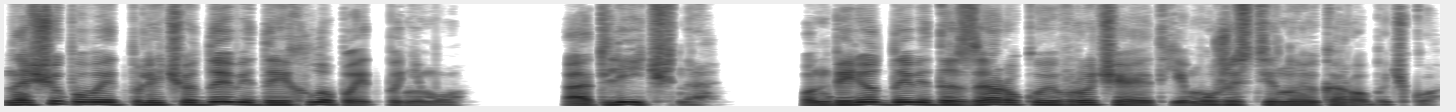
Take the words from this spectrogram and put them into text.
нащупывает плечо Дэвида и хлопает по нему. «Отлично». Он берет Дэвида за руку и вручает ему жестяную коробочку.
